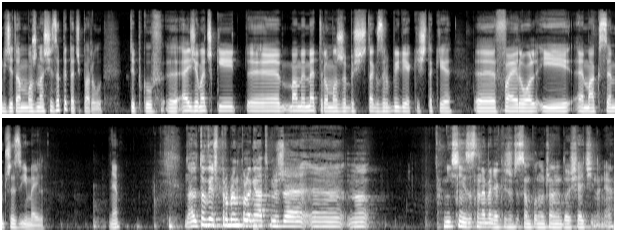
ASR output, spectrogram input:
gdzie tam można się zapytać paru typków, y, ej ziomeczki, yy, mamy metro, może byście tak zrobili jakieś takie yy, firewall i Emacsem przez e-mail, nie? No ale to wiesz, problem polega na tym, że no, nikt się nie zastanawia, jakie rzeczy są podłączone do sieci, no nie?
